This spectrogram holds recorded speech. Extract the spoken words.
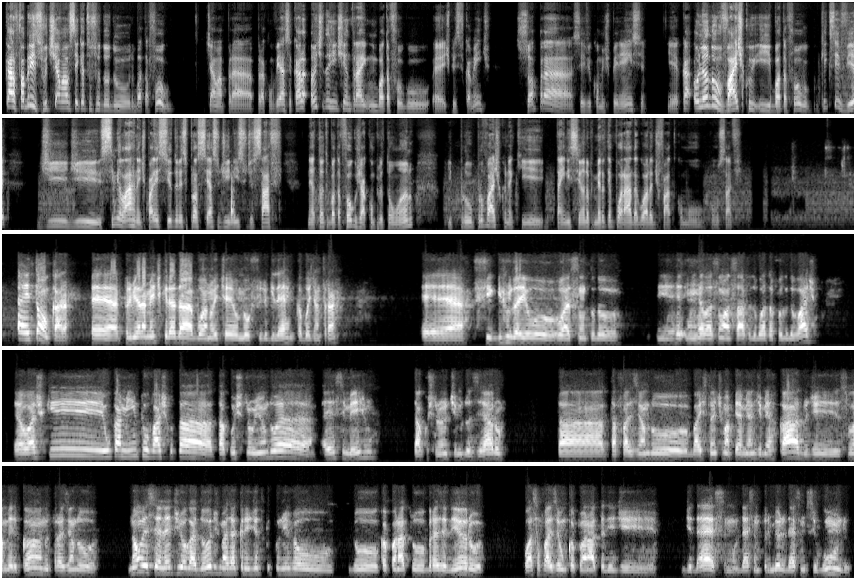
Cara, Fabrício, vou te chamar você que é torcedor do, do Botafogo, te chamar para conversa. Cara, antes da gente entrar em Botafogo é, especificamente, só para servir como experiência, é, cara, olhando o Vasco e Botafogo, o que, que você vê de, de similar, né, de parecido nesse processo de início de SAF? Né, tanto o Botafogo já completou um ano, e pro, pro Vasco, né? Que está iniciando a primeira temporada agora, de fato, como, como SAF. É, então, cara. É, primeiramente, queria dar boa noite aí ao meu filho Guilherme, acabou de entrar. É, seguindo aí o, o assunto do, em, em relação à SAF do Botafogo e do Vasco, eu acho que o caminho que o Vasco tá, tá construindo é, é esse mesmo. Tá construindo um time do zero, tá, tá fazendo bastante mapeamento de mercado, de sul-americano, trazendo não excelentes jogadores, mas acredito que para o nível do campeonato brasileiro possa fazer um campeonato ali de, de décimo, décimo primeiro, décimo segundo,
